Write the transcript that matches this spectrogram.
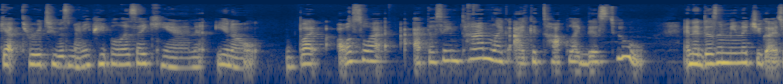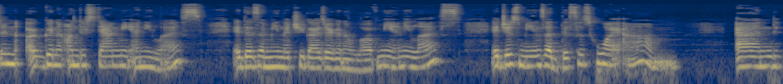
get through to as many people as I can, you know, but also at, at the same time, like I could talk like this too. And it doesn't mean that you guys are, are going to understand me any less. It doesn't mean that you guys are going to love me any less. It just means that this is who I am. And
